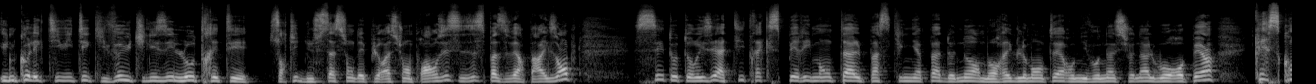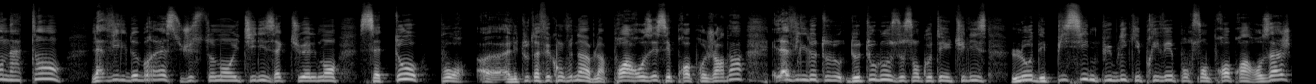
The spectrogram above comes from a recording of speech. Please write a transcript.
une collectivité qui veut utiliser l'eau traitée sortie d'une station d'épuration pour arroser ses espaces verts par exemple, c'est autorisé à titre expérimental parce qu'il n'y a pas de normes réglementaires au niveau national ou européen. Qu'est-ce qu'on attend? La ville de Brest, justement, utilise actuellement cette eau pour, euh, elle est tout à fait convenable, hein, pour arroser ses propres jardins. Et la ville de, de Toulouse, de son côté, utilise l'eau des piscines publiques et privées pour son propre arrosage.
